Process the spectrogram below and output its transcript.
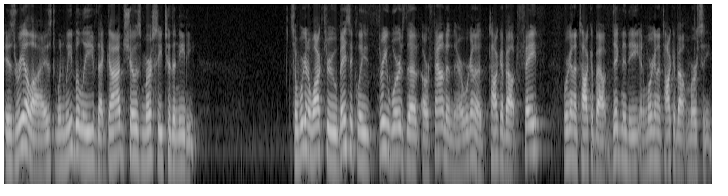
is realized when we believe that God shows mercy to the needy. So, we're going to walk through basically three words that are found in there. We're going to talk about faith, we're going to talk about dignity, and we're going to talk about mercy.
